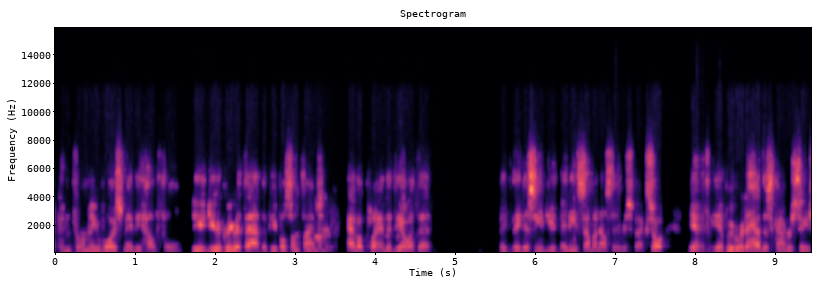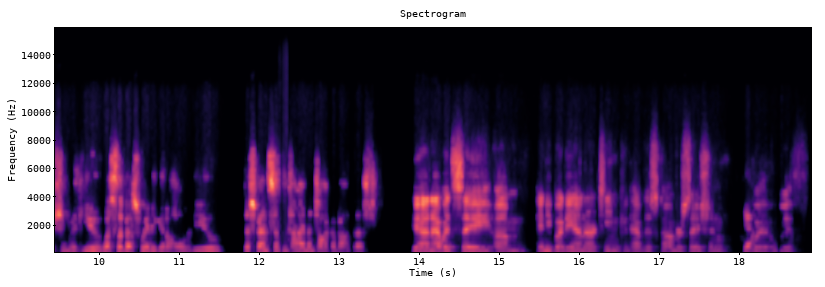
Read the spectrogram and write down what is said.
a confirming voice, may be helpful. Do you, do you agree with that? That people sometimes have a plan to deal with it. They, they just need you. They need someone else they respect. So if if we were to have this conversation with you, what's the best way to get a hold of you to spend some time and talk about this? Yeah, and I would say um, anybody on our team can have this conversation yeah. with, with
